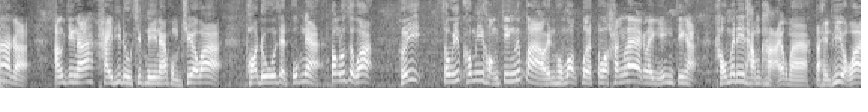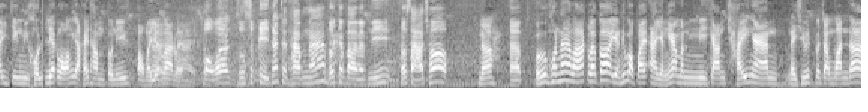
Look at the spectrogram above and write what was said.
มากอะ เอาจริงนะ ใครที่ดูคลิปนี้นะ ผมเชื่อว่า พอดูเสร็จปุ๊บเนี่ยต้องรู้สึกว่า เฮ้ยสวิฟเขามีของจริงหรือเปล่า เห็นผมบอกเปิดตัวครั้งแรกอะไรอย่างงี้จริงๆอะ เขาไม่ได้ทำขายออกมา แต่เห็นพี่บอกว่าจริงๆมีคนเรียกร้องอยากให้ทำตัวนี้ออกมาเยอะมากเลยใช่บอกว่าซูซูกิน่าจะทำนะรถกระบะแบบนี้สาวๆชอบนะครับเออเพราะน่ารักแล้วก็อย่างที่บอกไปอะอย่างเงี้ยมันมีการใช้งานในชีวิตประจำวันได้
